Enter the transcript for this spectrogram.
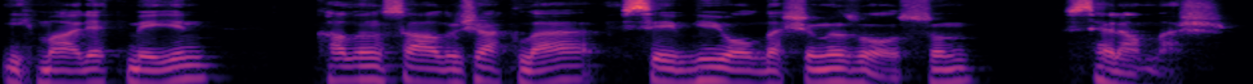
ihmal etmeyin. Kalın sağlıcakla sevgi yoldaşınız olsun. Selamlar.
